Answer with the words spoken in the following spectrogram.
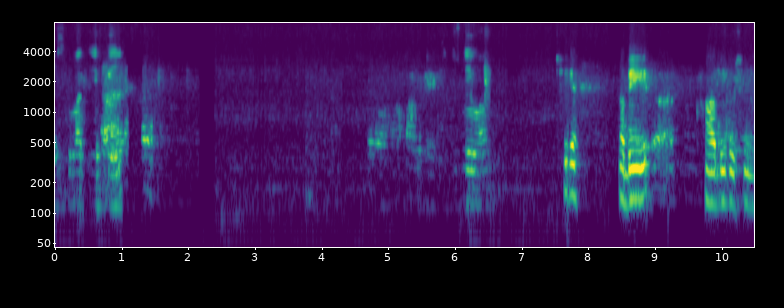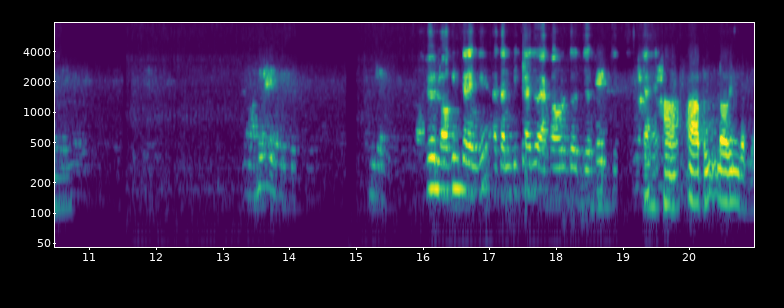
उसके बाद एफ़ एट कुछ नहीं हुआ। ठीक है। अभी हाँ अभी कुछ नहीं है अभी लॉग इन करेंगे। तनवी का जो अकाउंट जो जो है हाँ? आप लॉग इन कर लो।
